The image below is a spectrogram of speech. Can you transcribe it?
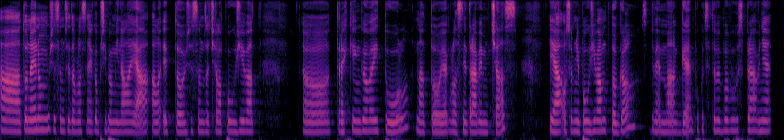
A to nejenom, že jsem si to vlastně jako připomínala já, ale i to, že jsem začala používat uh, trackingový tool na to, jak vlastně trávím čas. Já osobně používám Toggle s dvěma G, pokud si to vybavuju správně,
